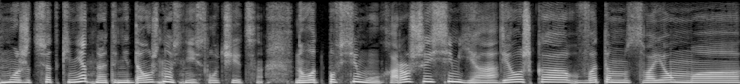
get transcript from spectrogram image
может, все-таки нет, но это не должно с ней случиться. Но вот по всему, хорошая семья, девушка в этом своем э,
